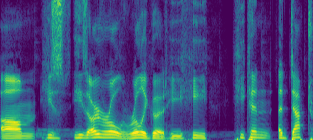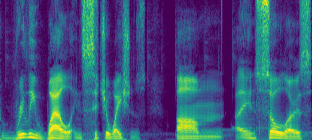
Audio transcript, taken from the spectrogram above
Um, he's, he's overall really good. He, he, he can adapt really well in situations um, in solos.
